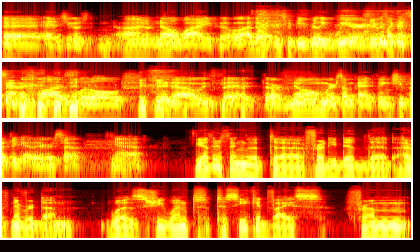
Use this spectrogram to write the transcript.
Uh, and she goes, uh, "No, why? Goes, well, otherwise this would be really weird." It was like a Santa Claus little, you know, the, or gnome or some kind of thing she put together. So yeah. The other thing that uh, Freddie did that I've never done was she went to seek advice from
